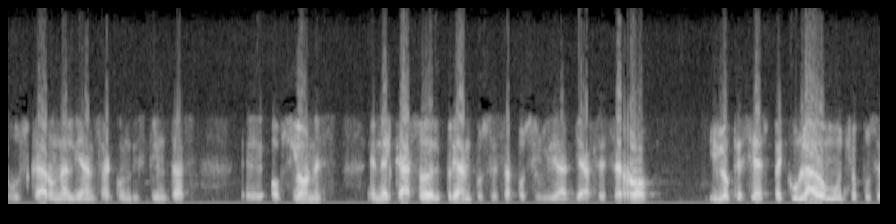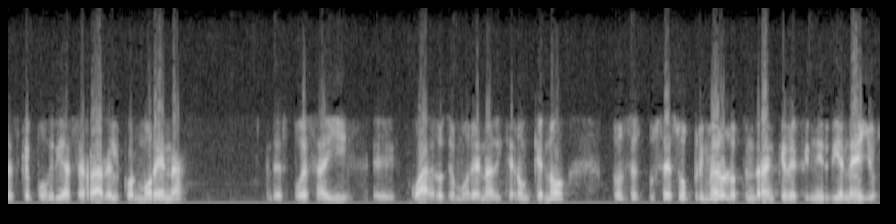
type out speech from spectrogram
buscar una alianza con distintas eh, opciones. En el caso del PRIAN, pues esa posibilidad ya se cerró. Y lo que se ha especulado mucho, pues es que podría cerrar él con Morena. Después ahí eh, cuadros de Morena dijeron que no. Entonces, pues eso primero lo tendrán que definir bien ellos.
